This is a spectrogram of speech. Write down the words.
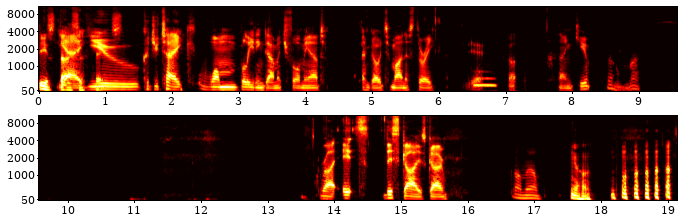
These dice yeah, are you could you take one bleeding damage for me, Ad, and go into minus three. Yeah. Oh, God. Thank you. Oh man. Right, it's this guy's go, Oh no. Oh.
